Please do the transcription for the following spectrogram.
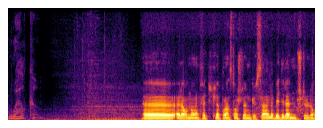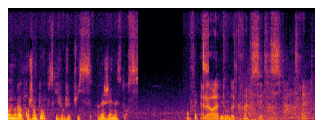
Welcome. Euh, alors non, en fait, là pour l'instant, je te donne que ça. La baie des lames, je te le donnerai au prochain tour parce qu'il faut que je puisse régénérer à ce tour-ci. En fait. Alors, la tour de crack, c'est ici. Très bien.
